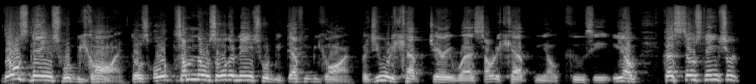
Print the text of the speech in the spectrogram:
those names would be gone. Those old, some of those older names would be definitely gone. But you would have kept Jerry West. I would have kept you know Cousy. You know because those names are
